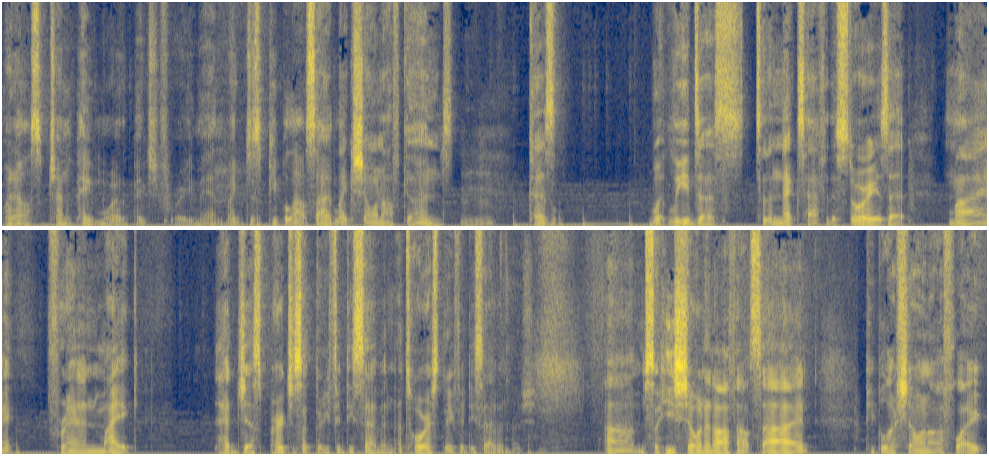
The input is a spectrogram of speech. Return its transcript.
what else? I'm trying to paint more of the picture for you, man. Like just people outside like showing off guns. Because what leads us to the next half of the story is that my friend Mike had just purchased a 357, a Taurus 357. Um, so he's showing it off outside. People are showing off like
